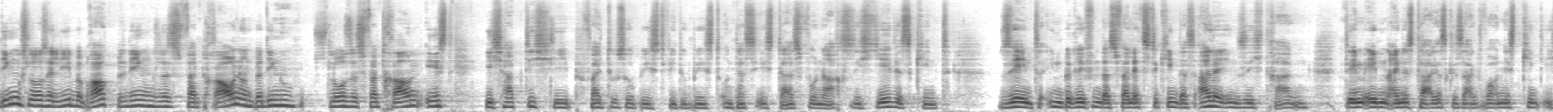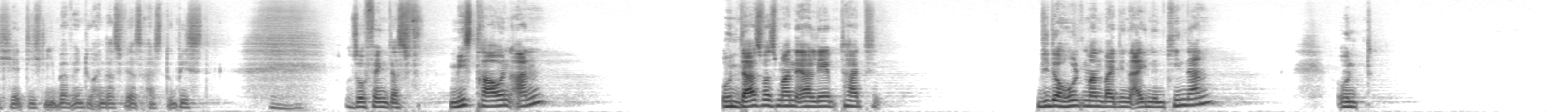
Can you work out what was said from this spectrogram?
bedingungslose Liebe braucht bedingungsloses Vertrauen und bedingungsloses Vertrauen ist, ich habe dich lieb, weil du so bist, wie du bist. Und das ist das, wonach sich jedes Kind sehnt, inbegriffen das verletzte Kind, das alle in sich tragen, dem eben eines Tages gesagt worden ist, Kind, ich hätte dich lieber, wenn du anders wärst, als du bist. Mhm. So fängt das Misstrauen an. Und das, was man erlebt hat, wiederholt man bei den eigenen Kindern. Und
